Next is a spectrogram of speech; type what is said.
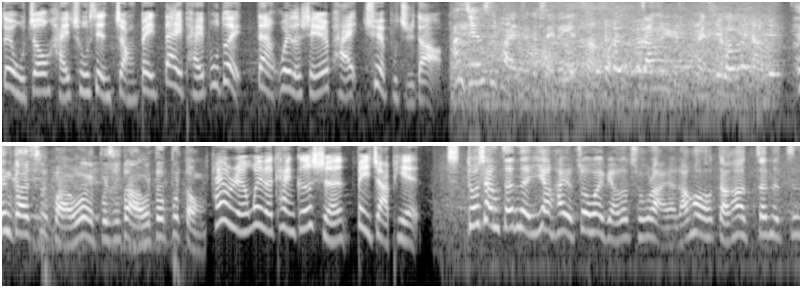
队伍中还出现长辈代排部队，但为了谁而排却不知道。那今天是排这个谁的演唱会？张宇还是？应该是吧，我也不知道，我都不懂。还有人为了看歌神被诈骗，都像真的一样，还有座位表都出来了，然后等到真的知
